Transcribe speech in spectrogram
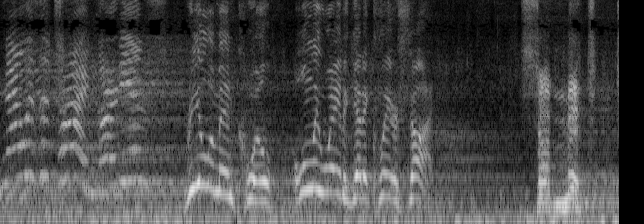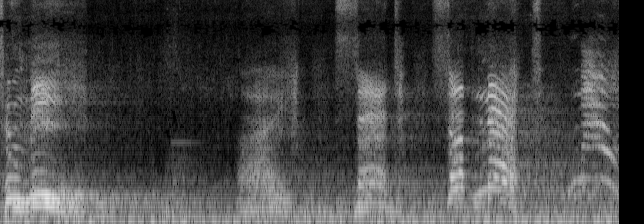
Now is the time, Guardians! Reel him in, Quill. Only way to get a clear shot. Submit to me. I said submit. Now,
